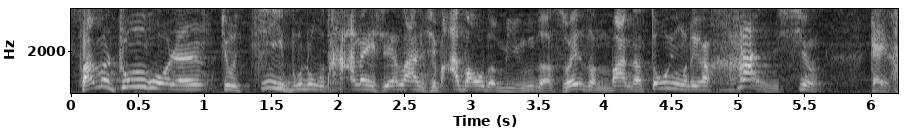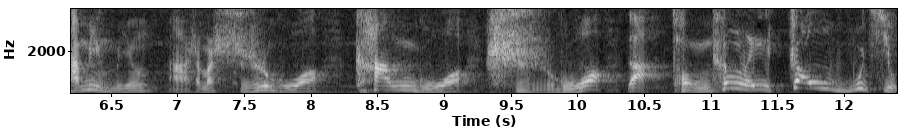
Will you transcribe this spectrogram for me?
咱们中国人就记不住他那些乱七八糟的名字，所以怎么办呢？都用这个汉姓给他命名啊，什么石国。康国、史国，对吧？统称为昭武九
